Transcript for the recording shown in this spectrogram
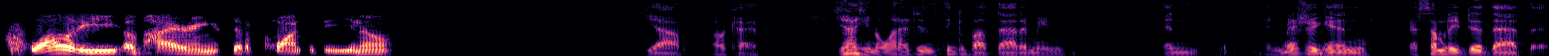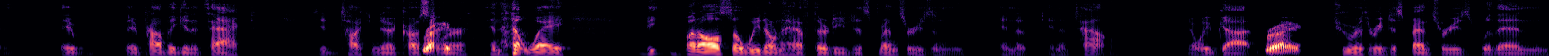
quality of hiring instead of quantity, you know? Yeah. Okay. Yeah, you know what? I didn't think about that. I mean, in in Michigan, if somebody did that, they they probably get attacked. You're talking to a customer right. in that way, but also we don't have 30 dispensaries in in a in a town. You know, we've got right two or three dispensaries within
